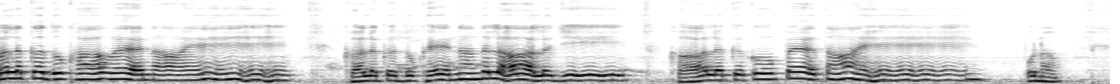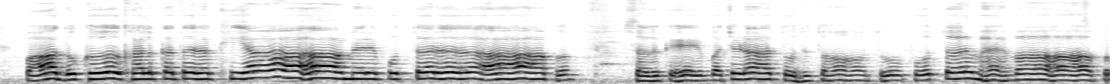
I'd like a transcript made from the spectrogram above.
ਖਲਕ ਦੁਖਾਵੇ ਨਾਏ? ਖਲਕ ਦੁਖੇ ਨੰਦ ਲਾਲ ਜੀ ਖਾਲਕ ਕੋ ਪੈਤਾਏ ਪੁਨਾ ਪਾ ਦੁਖ ਖਲਕਤ ਰਖਿਆ ਮੇਰੇ ਪੁੱਤਰ ਆਪ ਸਦਕੇ ਬਚੜਾ ਤੁਧ ਤੋਂ ਤੂੰ ਪੁੱਤਰ ਮੈਂ ਬਾਪ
